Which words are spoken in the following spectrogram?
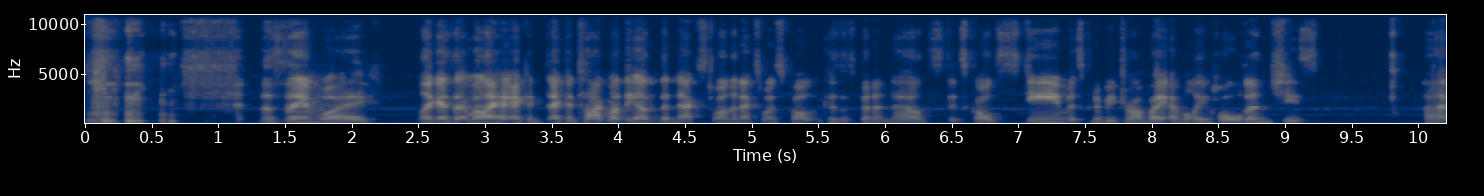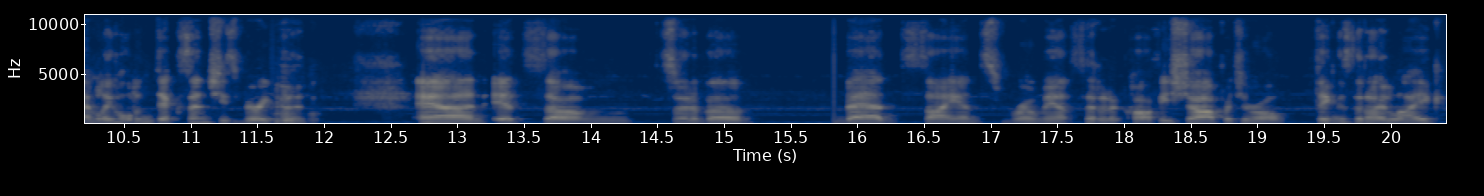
the same way. Like I said, well, I, I could I could talk about the other the next one. The next one's called because it's been announced. It's called Steam. It's going to be drawn by Emily Holden. She's uh, Emily Holden Dixon. She's very good, and it's um sort of a mad science romance set at a coffee shop, which are all things that I like.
